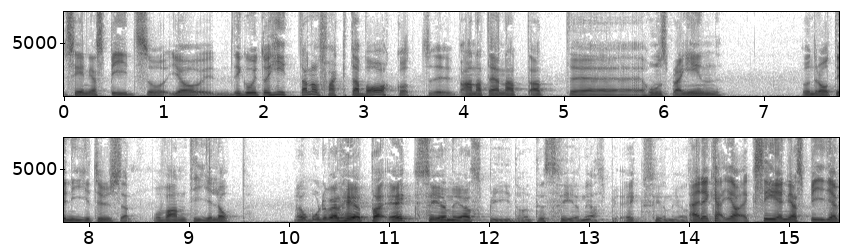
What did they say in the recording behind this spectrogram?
Xenia Speed så jag, det går inte att hitta någon fakta bakåt, eh, annat än att, att eh, hon sprang in 189 000 och vann 10 lopp. Jag borde väl heta Xenia Speed och inte Xenia Speed. Xenia Speed. Nej, det kan, ja, Xenia Speed. Jag,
